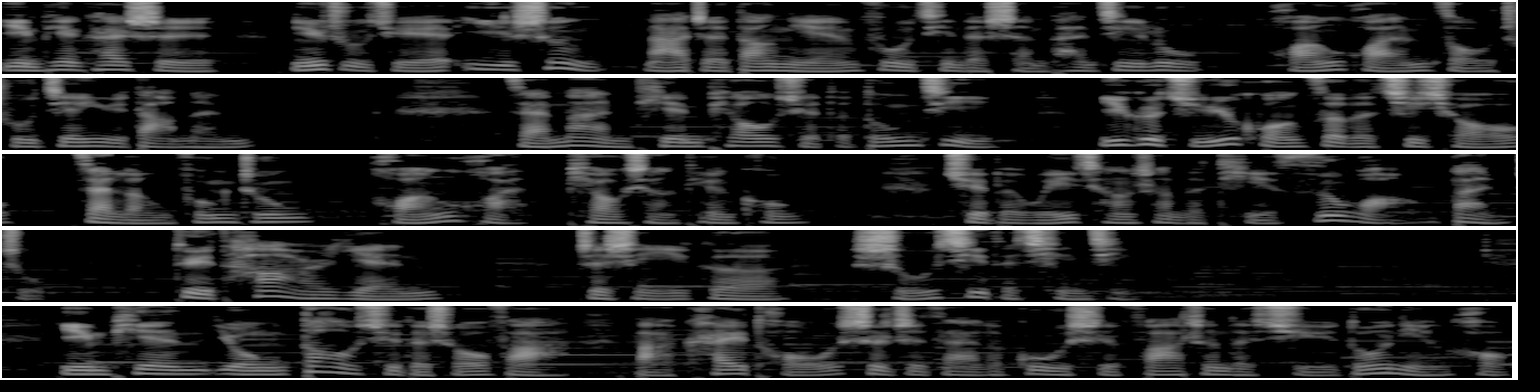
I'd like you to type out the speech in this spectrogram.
影片开始，女主角易胜拿着当年父亲的审判记录，缓缓走出监狱大门。在漫天飘雪的冬季，一个橘黄色的气球在冷风中缓缓飘向天空，却被围墙上的铁丝网绊住。对她而言，这是一个熟悉的情景。影片用倒叙的手法，把开头设置在了故事发生的许多年后。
